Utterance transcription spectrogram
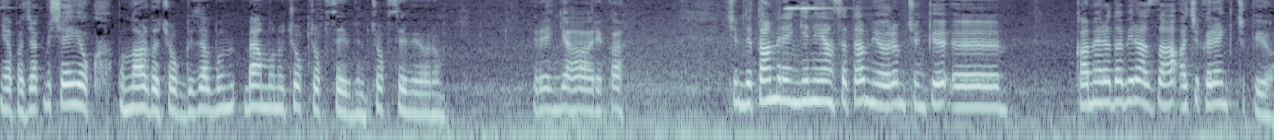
Yapacak bir şey yok. Bunlar da çok güzel. Ben bunu çok çok sevdim. Çok seviyorum. Rengi harika. Şimdi tam rengini yansıtamıyorum çünkü e, kamerada biraz daha açık renk çıkıyor.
